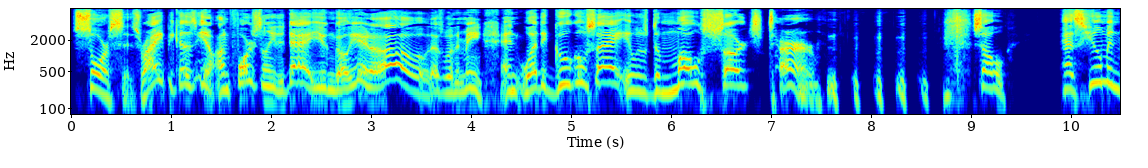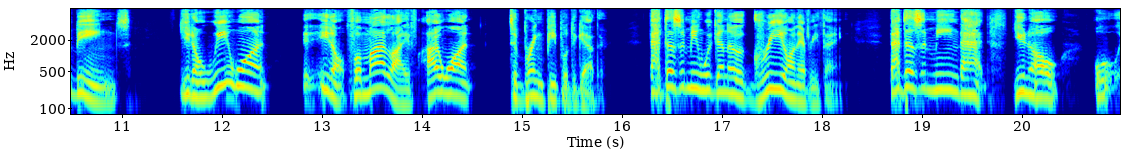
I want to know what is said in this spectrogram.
sources, right? Because you know, unfortunately today you can go here, oh, that's what it means. And what did Google say? It was the most searched term. so as human beings, you know, we want, you know, for my life, I want to bring people together. That doesn't mean we're going to agree on everything. That doesn't mean that, you know, oh,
